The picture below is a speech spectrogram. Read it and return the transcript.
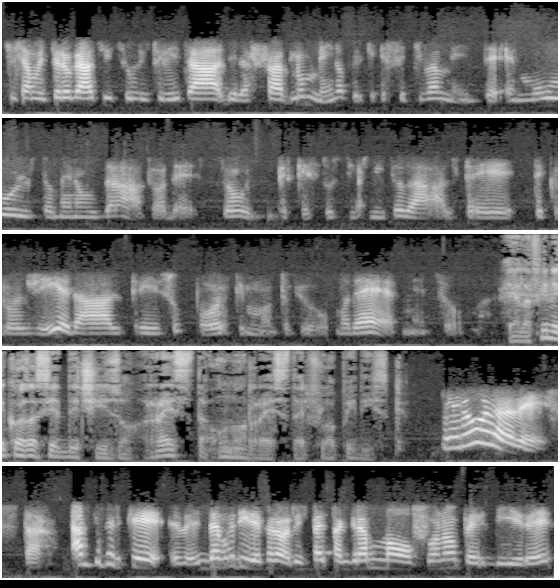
ci siamo interrogati sull'utilità di lasciarlo o meno perché effettivamente è molto meno usato adesso perché è sostituito da altre tecnologie, da altri supporti molto più moderni insomma. E alla fine cosa si è deciso? Resta o non resta il floppy disk? Per ora resta, anche perché eh, devo dire però rispetto al grammofono per dire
